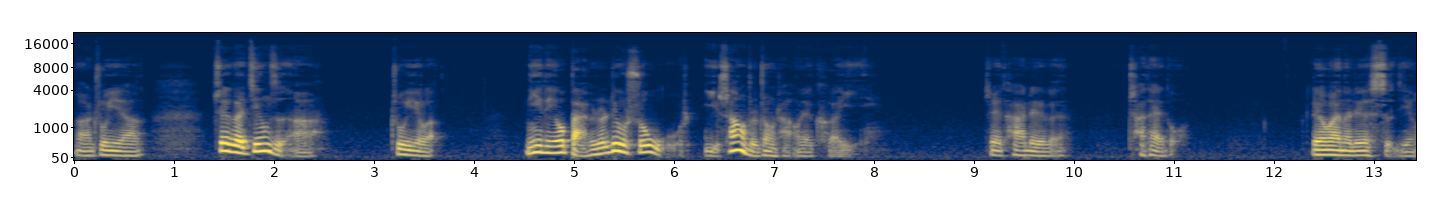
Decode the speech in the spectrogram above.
啊！注意啊，这个精子啊，注意了，你得有百分之六十五以上是正常的可以。所以它这个差太多。另外呢，这个死精，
